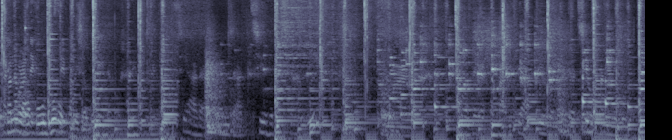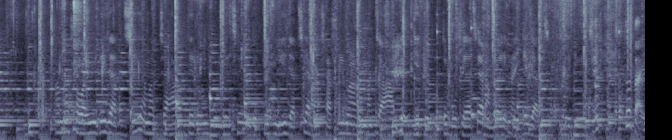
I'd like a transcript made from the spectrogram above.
ওখানে ওরা ভোগ ওখানে যাব। আর এখন যাচ্ছি হচ্ছে সবাই মিলে যাচ্ছি। আমার যাদেরও বলেছে ওদেরকে নিয়ে যাচ্ছি। আর আমার শাশুড়ি মা আমার যাদের গিয়ে টোটোতে বসে আছে, আর আমরা হেঁটে যাচ্ছি রেডি হয়েছে তো তাই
